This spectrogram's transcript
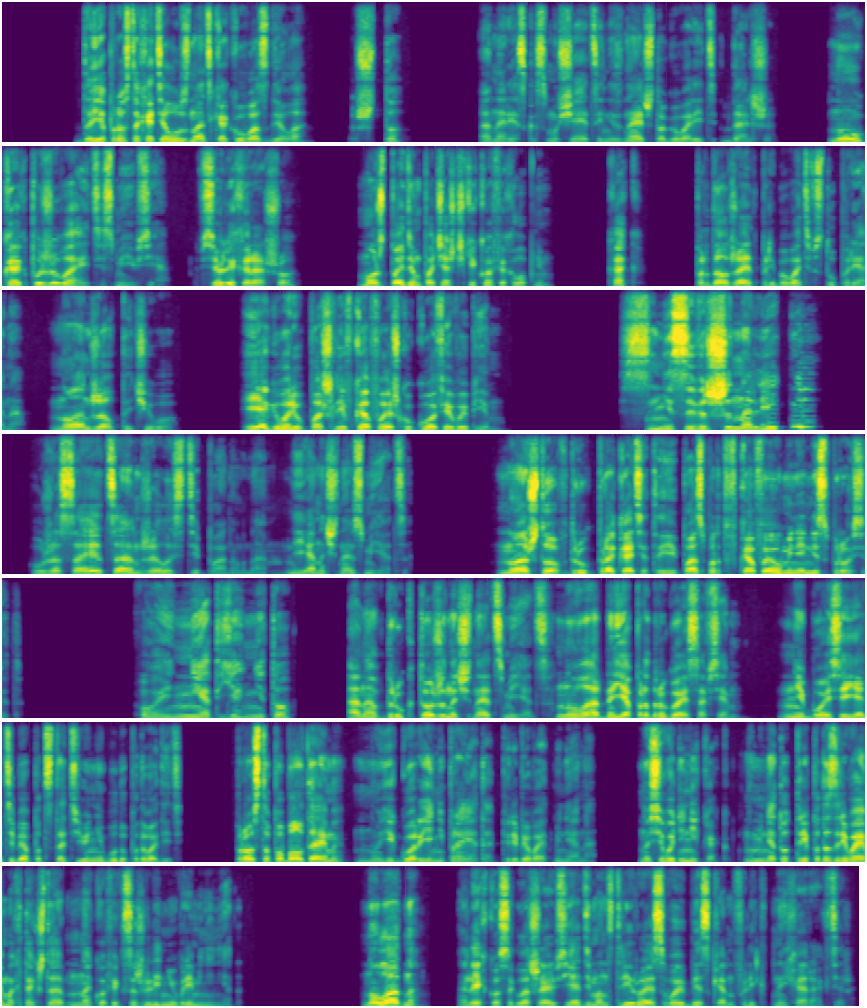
«Да я просто хотел узнать, как у вас дела». «Что?» Она резко смущается и не знает, что говорить дальше. «Ну, как поживаете?» — смеюсь я. «Все ли хорошо? Может, пойдем по чашечке кофе хлопнем?» «Как?» — продолжает пребывать в ступоре она. «Ну, Анжел, ты чего?» Я говорю, пошли в кафешку кофе выпьем. С несовершеннолетним? Ужасается Анжела Степановна. Я начинаю смеяться. Ну а что, вдруг прокатит, и паспорт в кафе у меня не спросит? Ой, нет, я не то. Она вдруг тоже начинает смеяться. Ну ладно, я про другое совсем. Не бойся, я тебя под статью не буду подводить. Просто поболтаем и... Ну, Егор, я не про это, перебивает меня она. Но сегодня никак. У меня тут три подозреваемых, так что на кофе, к сожалению, времени нет. Ну ладно, легко соглашаюсь я, демонстрируя свой бесконфликтный характер.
